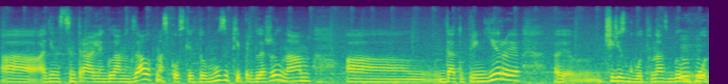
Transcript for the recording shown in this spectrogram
а, один из центральных главных залов московских Дом музыки предложил нам а, дату премьеры э, через год. У нас был год.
